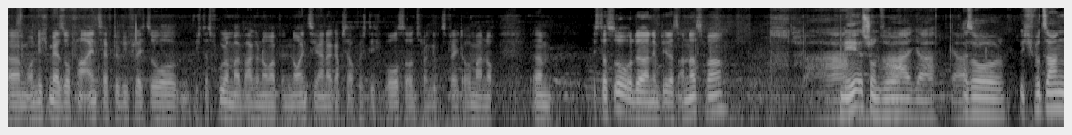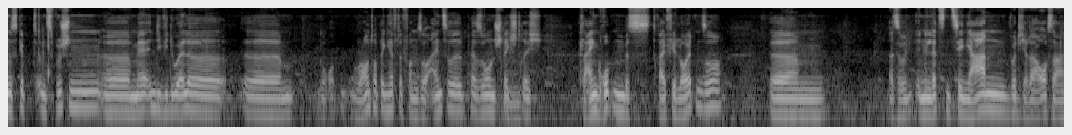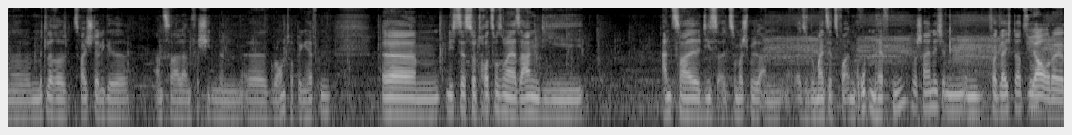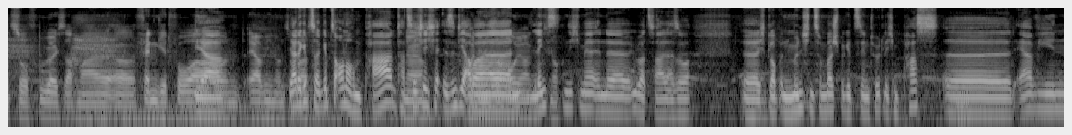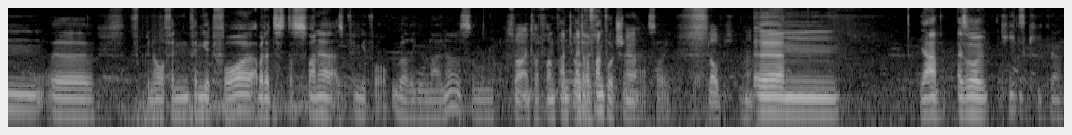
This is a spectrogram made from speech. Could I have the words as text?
ähm, und nicht mehr so Vereinshefte wie vielleicht so, wie ich das früher mal wahrgenommen habe in den 90ern. Da gab es ja auch richtig große und dann gibt es vielleicht auch immer noch. Ähm, ist das so oder nehmt ihr das anders wahr? Nee, ist schon so. Ja, ja, ja. Also ich würde sagen, es gibt inzwischen äh, mehr individuelle äh, Roundhopping-Hefte von so Einzelpersonen, Schrägstrich, mhm. Kleingruppen bis drei, vier Leuten so. Ähm, also in den letzten zehn Jahren würde ich da auch sagen, eine mittlere zweistellige Anzahl an verschiedenen äh, Groundtopping-Heften. Ähm, nichtsdestotrotz muss man ja sagen, die Anzahl, die es zum Beispiel an, also du meinst jetzt vor allem Gruppenheften wahrscheinlich im, im Vergleich dazu? Ja, oder jetzt so früher, ich sag mal, äh, Fan geht vor ja. und Erwin und so. Ja, da gibt es auch noch ein paar. Tatsächlich ja. sind die aber längst nicht mehr in der Überzahl. Also äh, ich glaube in München zum Beispiel gibt es den tödlichen Pass, äh, Erwin, äh, genau, Fan, Fan geht vor, aber das, das war ja, also Fan geht vor auch überregional, ne? Das, das war Eintracht Frankfurt. Eintracht Frankfurt, schon, ja. sorry. Glaube ich. Ja. Ähm, ja, also. Kiezkicker.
